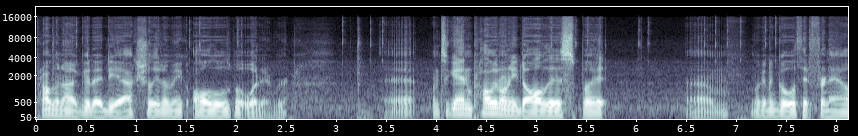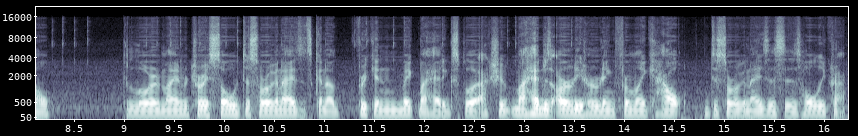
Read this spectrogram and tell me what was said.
Probably not a good idea, actually, to make all those, but whatever. Uh, once again, probably don't need all this, but um, we're going to go with it for now. Good lord, my inventory is so disorganized, it's gonna freaking make my head explode. Actually, my head is already hurting from like how disorganized this is. Holy crap.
